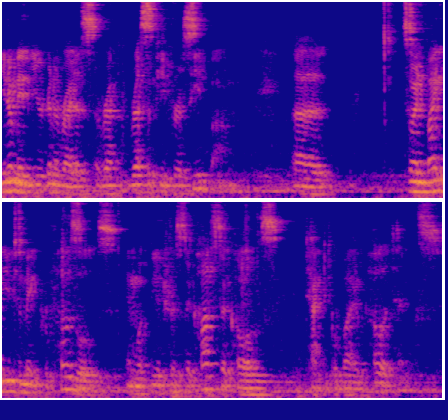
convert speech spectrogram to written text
You know, maybe you're going to write us a re- recipe for a seed bomb. Uh, so I invite you to make proposals in what Beatrice da Costa calls tactical biopolitics.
